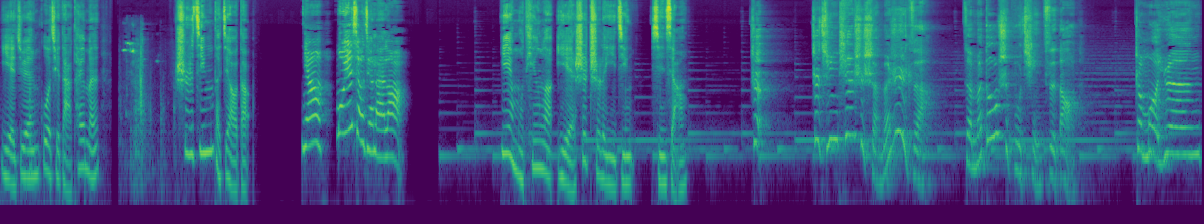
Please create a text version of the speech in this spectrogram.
叶娟过去打开门，吃惊的叫道：“娘，莫言小姐来了。”叶母听了也是吃了一惊，心想：“这这今天是什么日子啊？怎么都是不请自到的？这墨渊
